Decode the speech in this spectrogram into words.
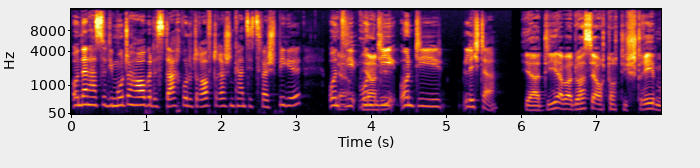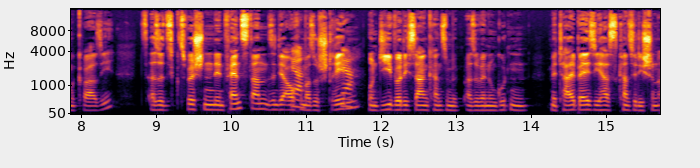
Und dann hast du die Motorhaube, das Dach, wo du drauf dreschen kannst, die zwei Spiegel und Ja. die Ja, und, und die, die- und die Lichter. Ja, die, aber du hast ja auch noch die Streben quasi. Also zwischen den Fenstern sind ja auch Ja. immer so Streben. Ja. Und die würde ich sagen, kannst du mit, also wenn du einen guten Metallbasie hast, kannst du die schon,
